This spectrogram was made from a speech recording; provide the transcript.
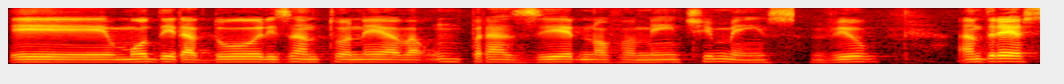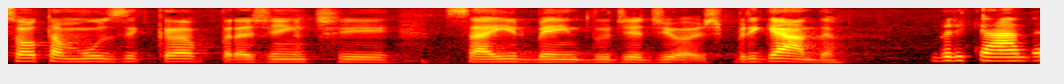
eh, moderadores. Antonella, um prazer novamente imenso, viu? André, solta a música para gente sair bem do dia de hoje. Obrigada. Obrigada,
